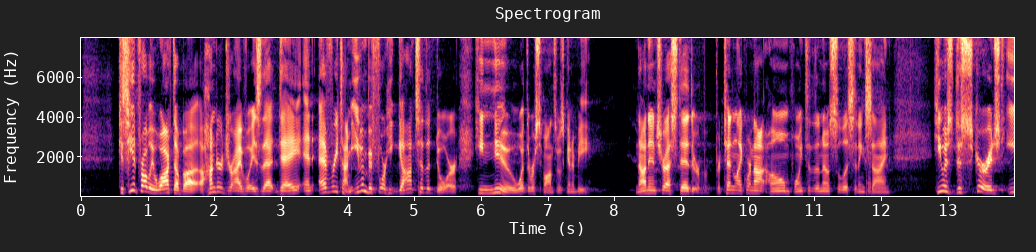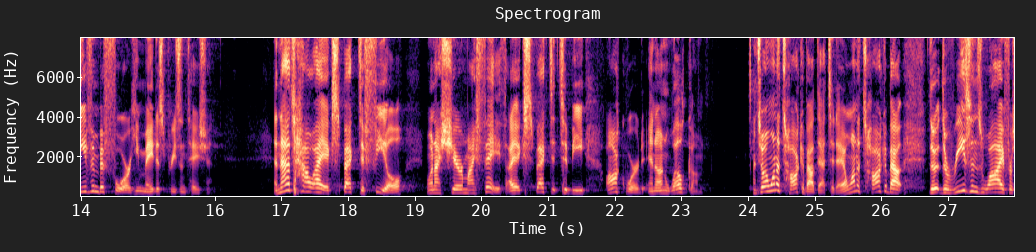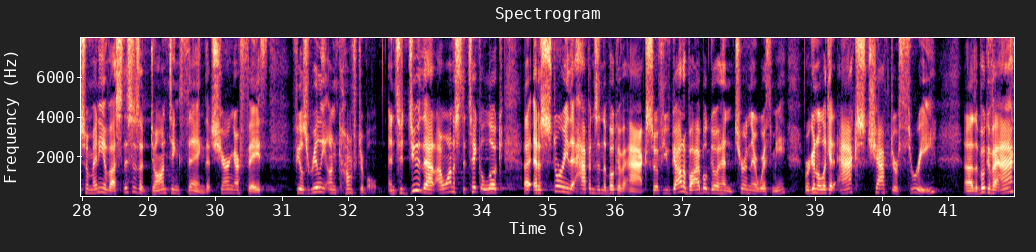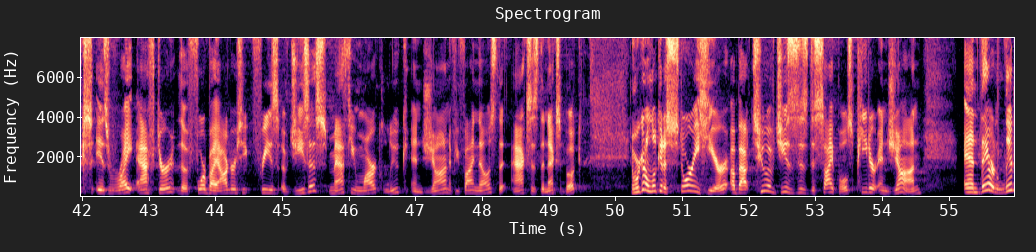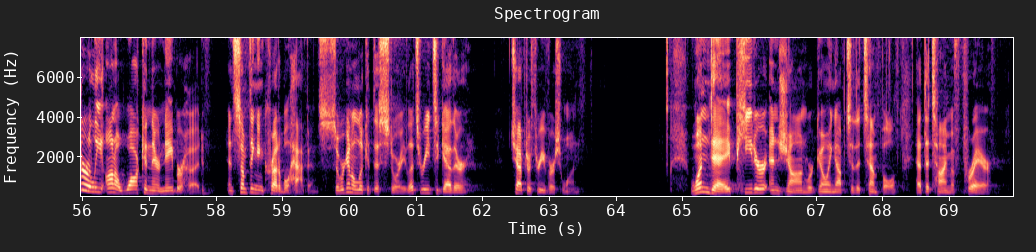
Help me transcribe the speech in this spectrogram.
Because he had probably walked up a hundred driveways that day, and every time, even before he got to the door, he knew what the response was going to be. Not interested, or pretend like we're not home, point to the no soliciting sign. He was discouraged even before he made his presentation. And that's how I expect to feel when I share my faith. I expect it to be awkward and unwelcome. And so I want to talk about that today. I want to talk about the, the reasons why, for so many of us, this is a daunting thing that sharing our faith feels really uncomfortable. And to do that, I want us to take a look uh, at a story that happens in the book of Acts. So if you've got a Bible, go ahead and turn there with me. We're going to look at Acts chapter 3. Uh, the book of Acts is right after the four biographies of Jesus Matthew, Mark, Luke, and John. If you find those, the Acts is the next book. And we're going to look at a story here about two of Jesus' disciples, Peter and John, and they are literally on a walk in their neighborhood, and something incredible happens. So we're going to look at this story. Let's read together chapter 3, verse 1. One day, Peter and John were going up to the temple at the time of prayer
